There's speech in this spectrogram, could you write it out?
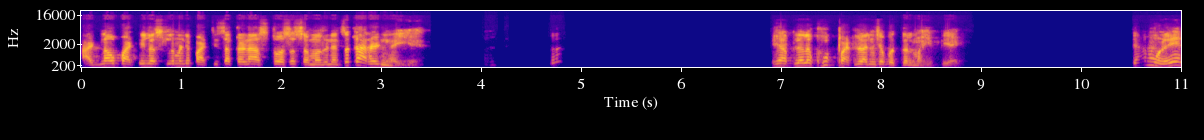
आडनाव पाटील असलं म्हणजे पाठीचा कडा असतो असं समजण्याचं कारण नाहीये. हे आपल्याला खूप पाटलांच्या बद्दल माहिती आहे. त्यामुळे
